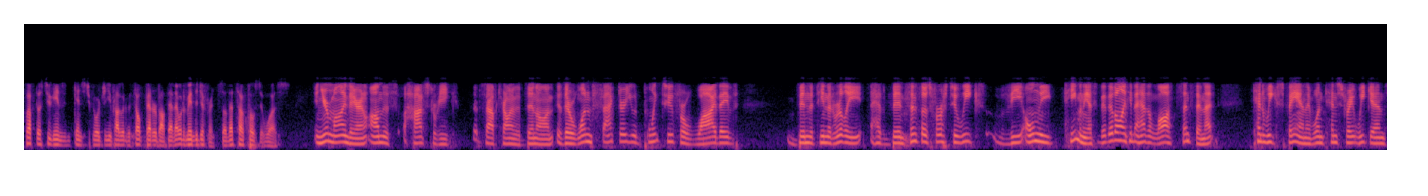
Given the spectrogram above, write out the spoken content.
swept those two games against Georgia, you probably would have felt better about that. That would have made the difference. So that's how close it was. In your mind, Aaron, on this hot streak that South Carolina has been on, is there one factor you would point to for why they've been the team that really has been since those first two weeks the only team in the SEC. They're the only team that hasn't lost since then. That ten week span, they've won ten straight weekends.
